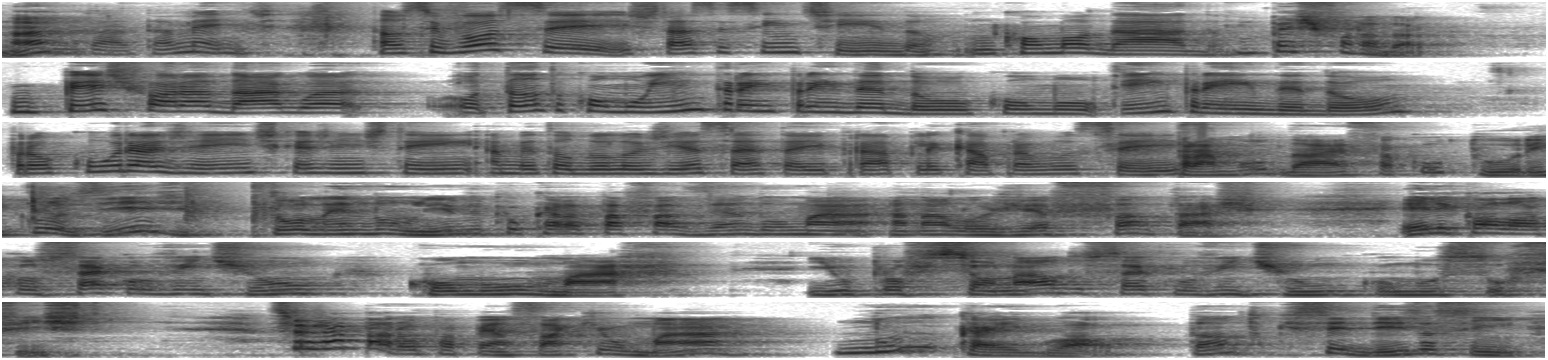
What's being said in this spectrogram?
Né? Exatamente. Então, se você está se sentindo incomodado, um peixe fora d'água, um peixe fora d'água tanto como intraempreendedor como empreendedor, procura a gente que a gente tem a metodologia certa aí para aplicar para vocês. Para mudar essa cultura. Inclusive, estou lendo um livro que o cara está fazendo uma analogia fantástica. Ele coloca o século XXI como um mar e o profissional do século XXI como o surfista. Você já parou para pensar que o mar nunca é igual? Tanto que se diz assim,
